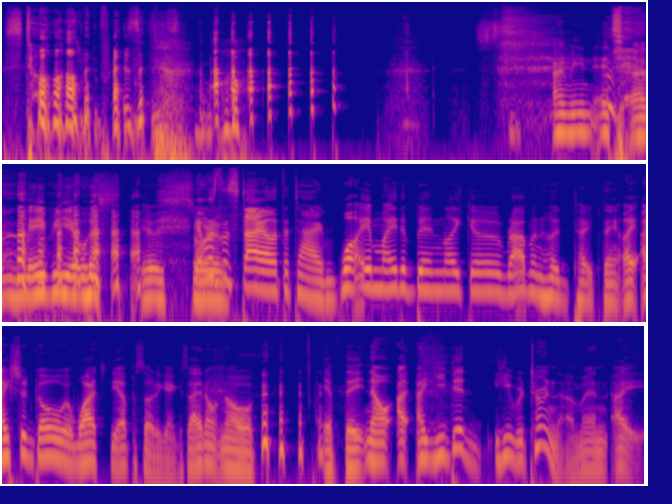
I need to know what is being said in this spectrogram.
stole all the presents. I mean, it's, uh, maybe it was it was It sort was of the style at the time. Well, it might have been like a Robin Hood type thing. I, I should go watch the episode again because I don't know if they. Now, I, I he did he returned them, and I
